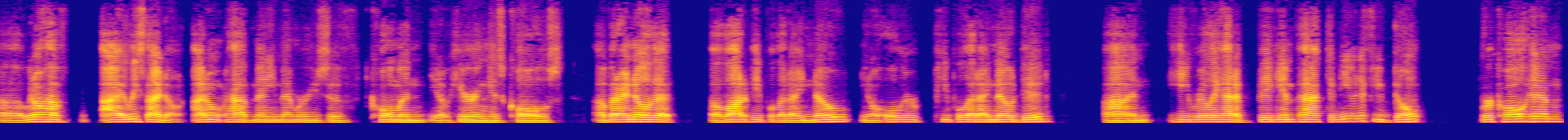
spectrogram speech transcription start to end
uh, we don't have, I at least I don't, I don't have many memories of Coleman, you know, hearing his calls. Uh, but I know that a lot of people that I know, you know, older people that I know did, uh, and he really had a big impact. And even if you don't recall him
